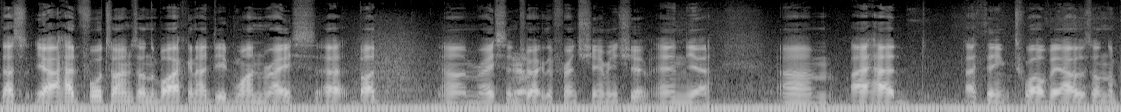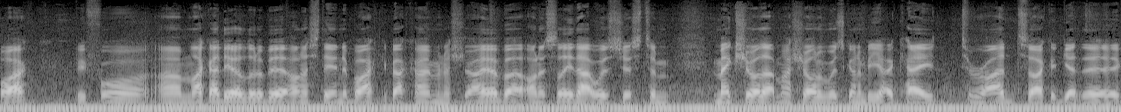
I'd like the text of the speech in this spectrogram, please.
that's yeah. I had four times on the bike, and I did one race at Bud um, Racing. Track, the French Championship, and yeah, um, I had I think 12 hours on the bike before. Um, like I did a little bit on a standard bike back home in Australia, but honestly, that was just to make sure that my shoulder was going to be okay to ride, so I could get the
